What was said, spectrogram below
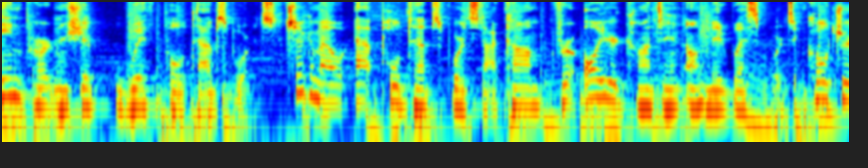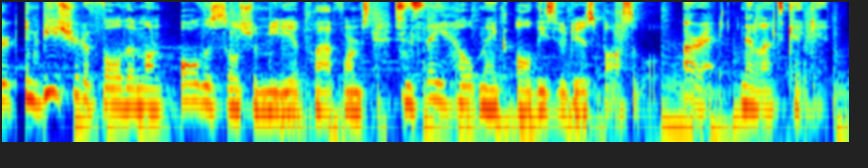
in partnership with PullTab Sports. Check them out at pulltabsports.com for all your content on Midwest sports and culture, and be sure to follow them on all the social media platforms since they help make all these videos possible. Alright, now let's kick it.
